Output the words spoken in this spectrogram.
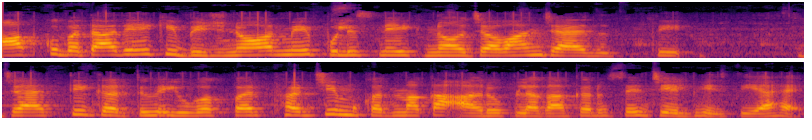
आपको बता दें कि बिजनौर में पुलिस ने एक नौजवान जायती जायती करते हुए युवक पर फर्जी मुकदमा का आरोप लगाकर उसे जेल भेज दिया है।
